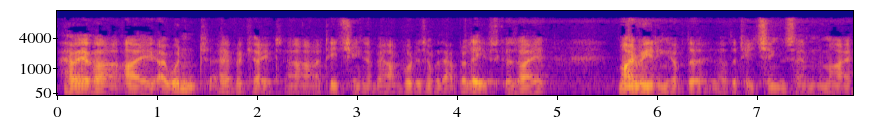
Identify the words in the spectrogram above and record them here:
However, I, I wouldn't advocate uh, a teaching about Buddhism without beliefs because I, my reading of the of the teachings and my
